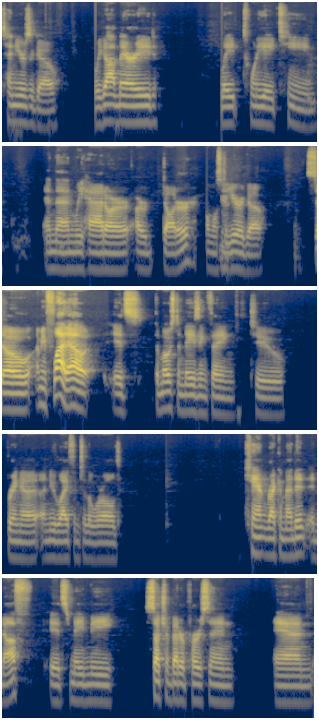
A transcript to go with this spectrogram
10 years ago. We got married late 2018, and then we had our, our daughter almost yeah. a year ago. So, I mean, flat out, it's the most amazing thing to bring a, a new life into the world. Can't recommend it enough. It's made me such a better person. And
